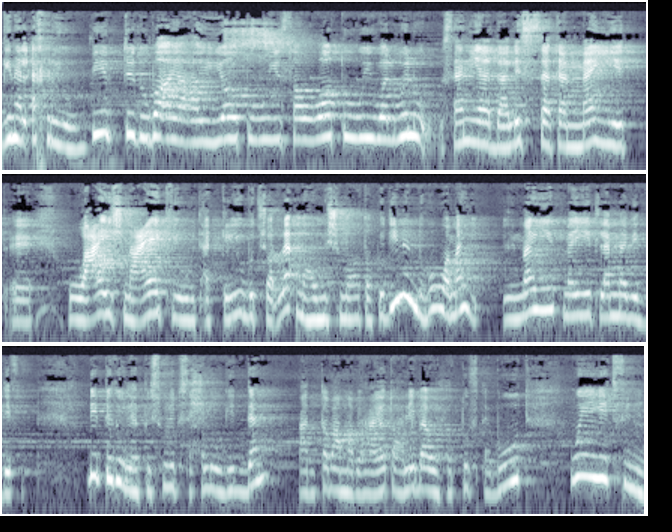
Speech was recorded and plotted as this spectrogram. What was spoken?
جينا لآخر يوم بيبتدوا بقى يعيطوا ويصوتوا ويولولوا. ثانية ده لسه كان ميت آه، وعايش معاكي وبتأكليه وبتشر لا ما هو مش معتقدين إن هو ميت. الميت ميت لما بيدفن. بيبتدوا يلبسوه لبس حلو جدا. بعد طبعا ما بيعيطوا عليه بقى ويحطوه في تابوت ويدفنوه.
